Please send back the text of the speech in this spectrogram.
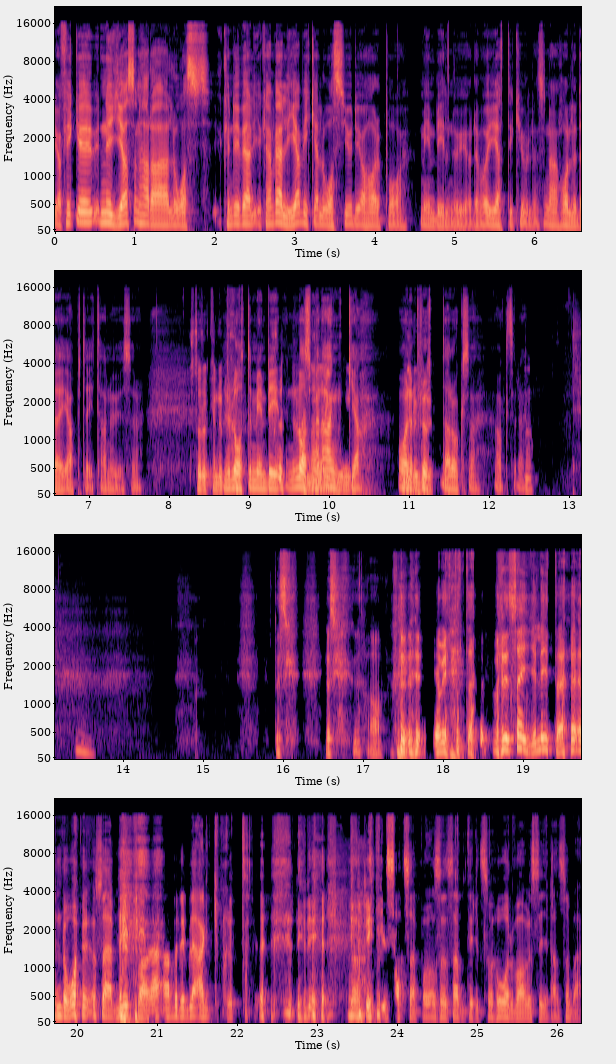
Jag fick ju nya sådana här lås. Jag, kunde välja, jag kan välja vilka låsljud jag har på min bil nu. Och det var jättekul, en sån här holiday update här nu. Så, så då kan du nu låter min bil, nu låter som en anka. Och den pruttar också. också där. Ja. Mm. Ska, jag, ska, ja. jag vet inte, men det säger lite ändå. Så här, mjukvara, ja, men det blir ankprutt. Det är det, är det vi satsar på. Och så samtidigt så hårdvarusidan som bara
